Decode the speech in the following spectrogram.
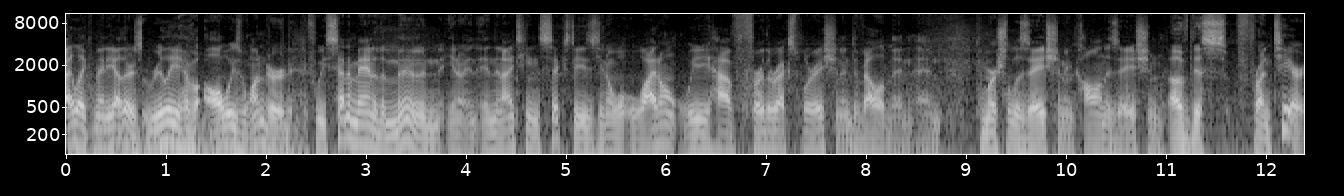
I, like many others, really have always wondered if we sent a man to the moon, you know, in, in, the 1960s, you know, why don't we have further exploration and development and commercialization and colonization of this frontier?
